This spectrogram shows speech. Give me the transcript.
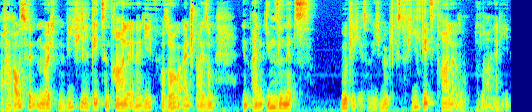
auch herausfinden möchten, wie viel dezentrale Energieversorgung, Einspeisung in einem Inselnetz möglich ist und wie ich möglichst viel dezentrale, also Solarenergie,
